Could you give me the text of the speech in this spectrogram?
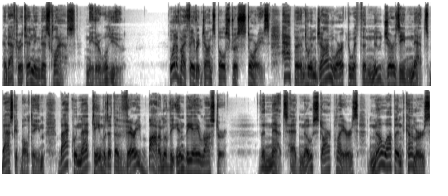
And after attending this class, neither will you. One of my favorite Jon Spoelstra stories happened when Jon worked with the New Jersey Nets basketball team back when that team was at the very bottom of the NBA roster. The Nets had no star players, no up and comers,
